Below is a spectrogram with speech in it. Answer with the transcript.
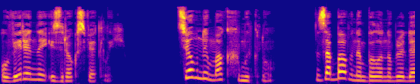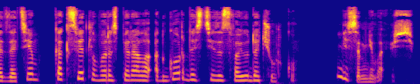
уверенно изрек Светлый. Темный маг хмыкнул, Забавно было наблюдать за тем, как Светлого распирала от гордости за свою дочурку. Не сомневаюсь.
